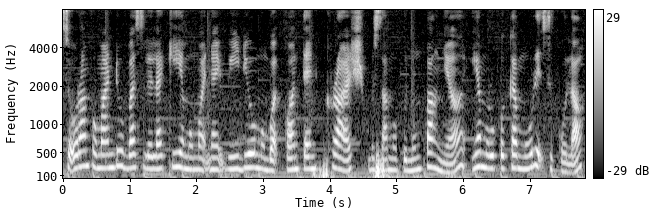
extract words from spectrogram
Seorang pemandu bas lelaki yang memuat naik video membuat konten crush bersama penumpangnya yang merupakan murid sekolah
